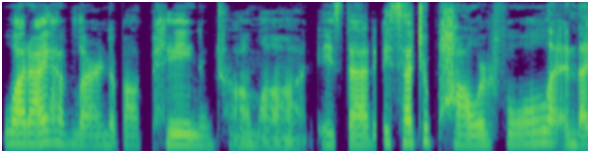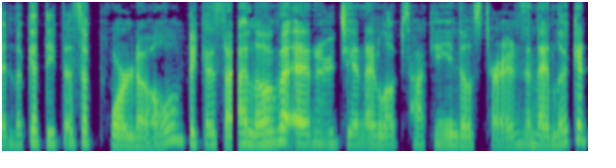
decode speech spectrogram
what I have learned about pain and trauma is that it's such a powerful, and I look at it as a portal because I- love energy and I love talking in those terms. And I look at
